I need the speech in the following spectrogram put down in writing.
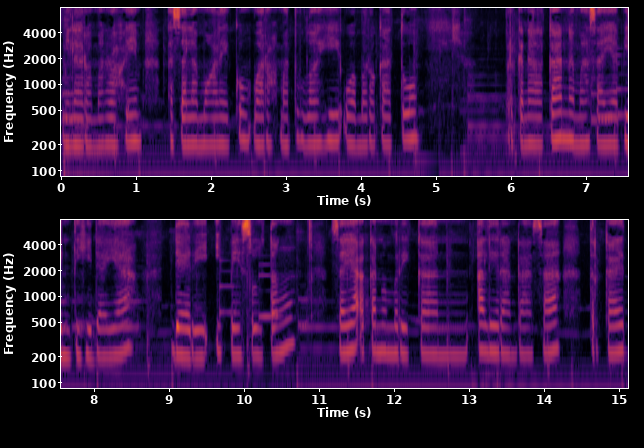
Bismillahirrahmanirrahim. Assalamualaikum warahmatullahi wabarakatuh. Perkenalkan nama saya Binti Hidayah Dari IP Sulteng. Saya akan memberikan aliran rasa Terkait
